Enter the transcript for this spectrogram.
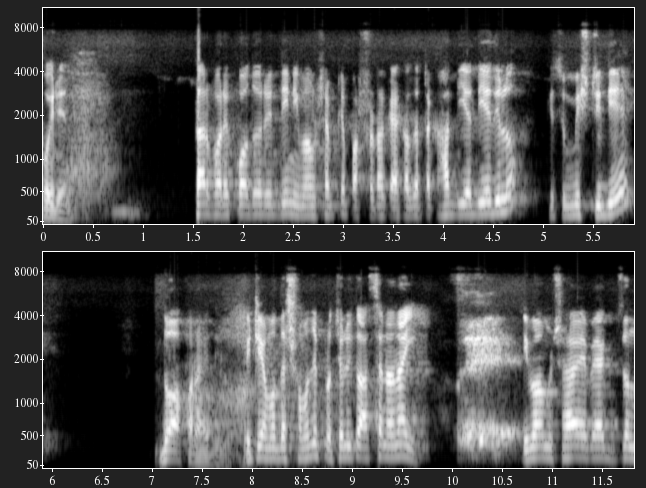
পড়েন। তারপরে কদরের দিন ইমাম সাহেবকে পাঁচশো টাকা, এক হাজার টাকা হাত দিয়ে দিল, কিছু মিষ্টি দিয়ে দোয়া করায় দিল। এটি আমাদের সমাজে প্রচলিত আছে না নাই? ইমাম সাহেব একজন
